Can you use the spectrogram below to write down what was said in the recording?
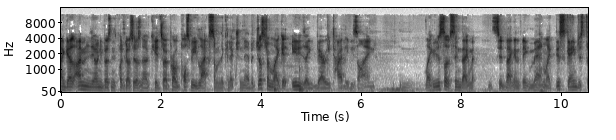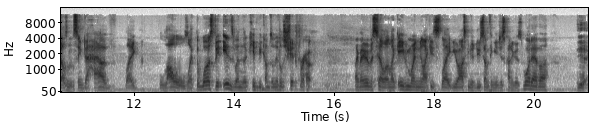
I guess I'm the only person in this podcast who doesn't have kids, so I probably possibly lack some of the connection there. But just from like it, it is like very tightly designed. Hmm. Like you just sort of sit back, and sit back and think, man, like this game just doesn't seem to have like lulls. Like the worst bit is when the kid becomes a little shit for her. Like they oversell, and like even when like he's like you ask him to do something, he just kind of goes whatever. Yeah,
